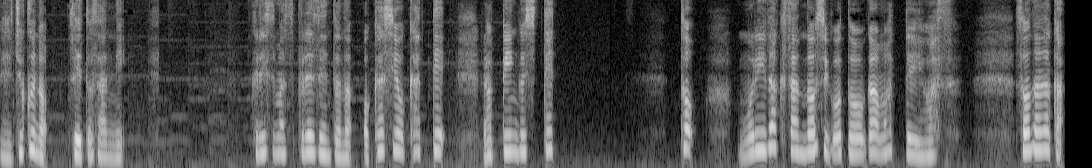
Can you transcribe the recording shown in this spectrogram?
えー、塾の生徒さんにクリスマスプレゼントのお菓子を買ってラッピングしてと盛りだくさんの仕事が待っています。そんな中、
